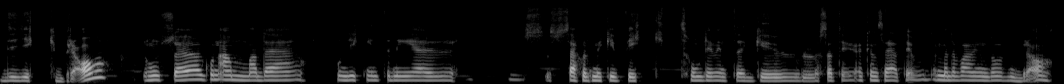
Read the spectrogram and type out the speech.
det gick bra. Hon sög, hon ammade, hon gick inte ner särskilt mycket i vikt, hon blev inte gul. Så att det, jag kan säga att det, men det var ändå en bra,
